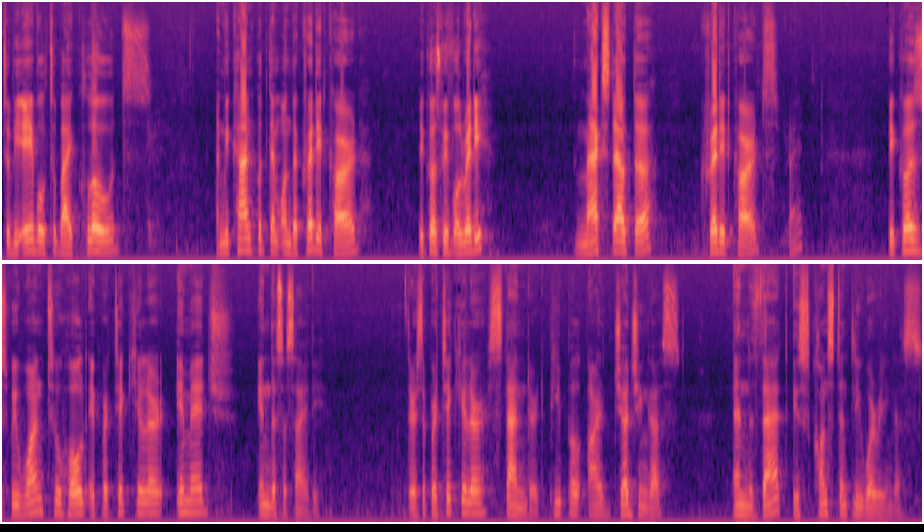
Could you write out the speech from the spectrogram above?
to be able to buy clothes and we can't put them on the credit card because we've already maxed out the credit cards, right? Because we want to hold a particular image in the society. There's a particular standard. People are judging us, and that is constantly worrying us.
